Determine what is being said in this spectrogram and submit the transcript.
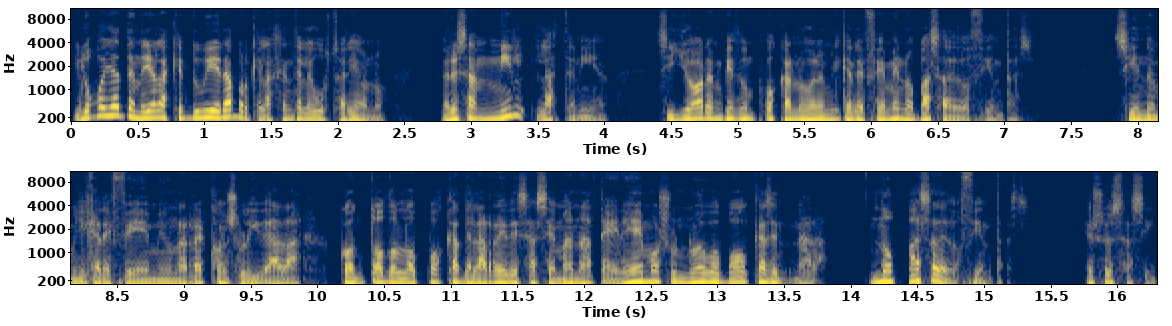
Y luego ya tendría las que tuviera porque a la gente le gustaría o no. Pero esas mil las tenía. Si yo ahora empiezo un podcast nuevo en Emilcar FM, no pasa de 200. Siendo Emilcar FM una red consolidada, con todos los podcasts de la red esa semana, tenemos un nuevo podcast. En... Nada, no pasa de 200. Eso es así.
